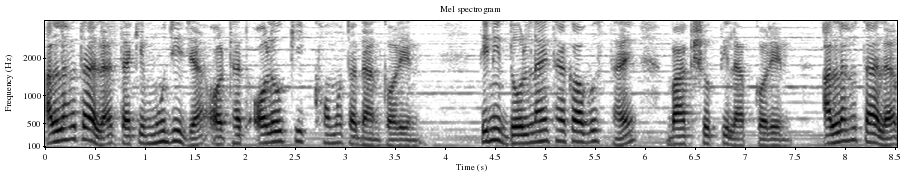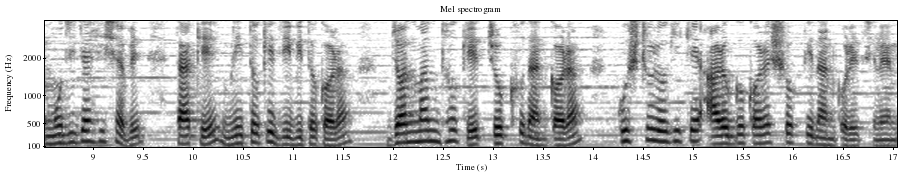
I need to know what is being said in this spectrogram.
আল্লাহ তাআলা তাকে মুজিজা অর্থাৎ অলৌকিক ক্ষমতা দান করেন। তিনি দোলনায় থাকা অবস্থায় বাকশক্তি লাভ করেন। আল্লাহ তাআলা মুজিজা হিসাবে তাকে মৃতকে জীবিত করা, জন্মান্ধকে চক্ষু দান করা কুষ্ঠরোগীকে আরোগ্য করার শক্তি দান করেছিলেন।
